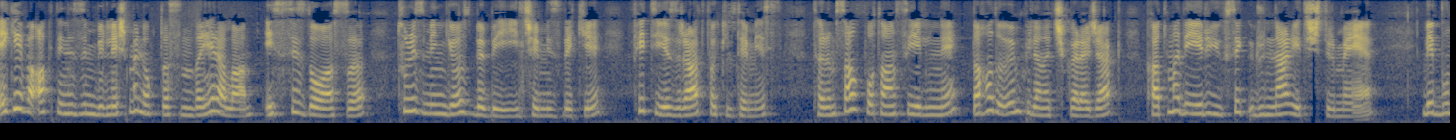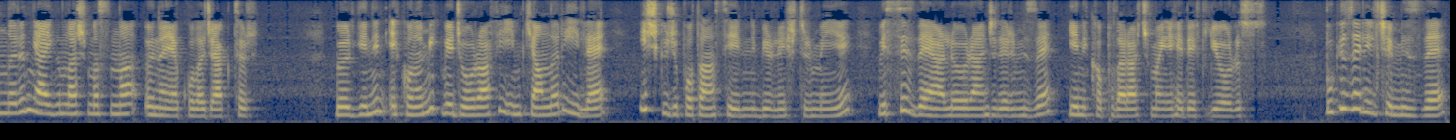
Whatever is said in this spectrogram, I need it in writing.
Ege ve Akdeniz'in birleşme noktasında yer alan eşsiz doğası, turizmin göz bebeği ilçemizdeki Fethiye Ziraat Fakültemiz, tarımsal potansiyelini daha da ön plana çıkaracak katma değeri yüksek ürünler yetiştirmeye ve bunların yaygınlaşmasına ön ayak olacaktır. Bölgenin ekonomik ve coğrafi imkanları ile iş gücü potansiyelini birleştirmeyi ve siz değerli öğrencilerimize yeni kapılar açmayı hedefliyoruz. Bu güzel ilçemizde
